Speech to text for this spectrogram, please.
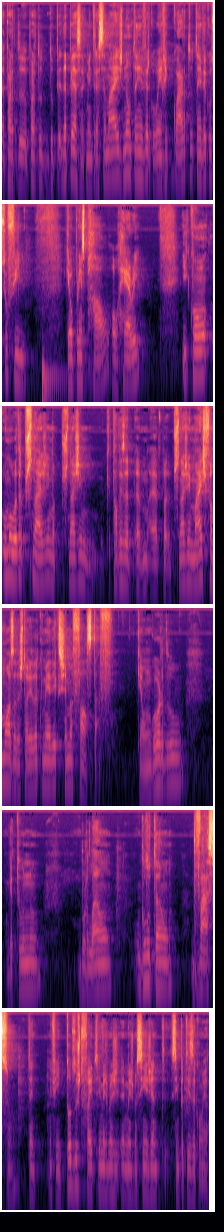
a parte, do, a parte do, da peça que me interessa mais não tem a ver com o Henrique IV, tem a ver com o seu filho, que é o Príncipe Hal, ou Harry, e com uma outra personagem, uma personagem, talvez a, a personagem mais famosa da história da comédia, que se chama Falstaff, que é um gordo, gatuno, burlão, glutão, devasso, tem, enfim, todos os defeitos e mesmo, mesmo assim a gente simpatiza com ele.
